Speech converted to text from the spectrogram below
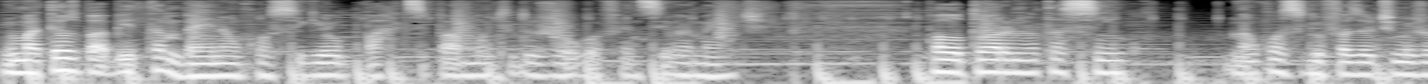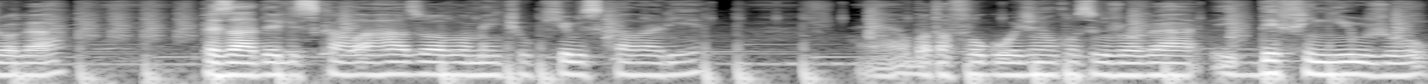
E o Matheus Babi também não conseguiu participar muito do jogo ofensivamente. Paulo Toro, nota 5, não conseguiu fazer o time jogar, apesar dele escalar razoavelmente o que eu escalaria. É, o Botafogo hoje não conseguiu jogar e definir o jogo.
